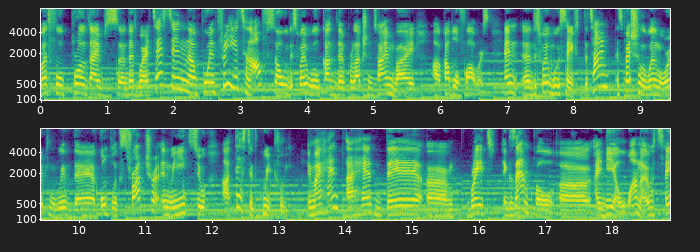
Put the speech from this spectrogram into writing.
But for prototypes uh, that we're testing, uh, 0.3 is enough, so this way we'll cut the production time by a couple of hours. And this way we'll save the time, especially when we're working with the complex structure and we need to test it quickly. In my hand, I had the um, great example, uh, ideal one, I would say,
